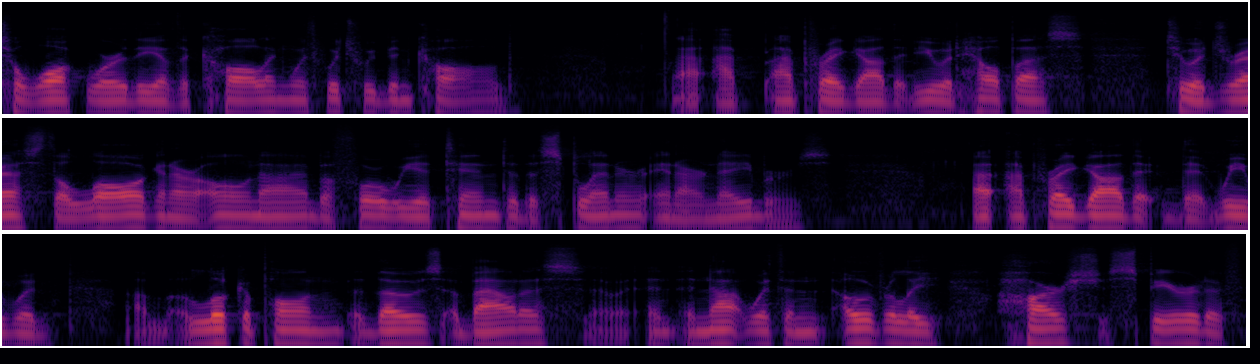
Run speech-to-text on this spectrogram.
to walk worthy of the calling with which we've been called. I, I, I pray, God, that you would help us to address the log in our own eye before we attend to the splinter in our neighbors. I, I pray, God, that, that we would um, look upon those about us uh, and, and, not with an overly harsh spirit of,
